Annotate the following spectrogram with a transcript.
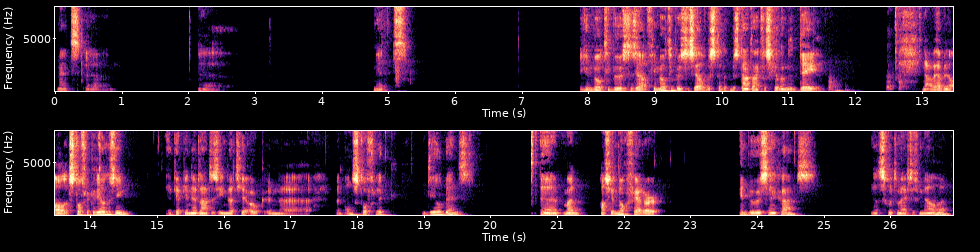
met, met je multibewuste zelf. Je multibewuste zelf bestaat, uit verschillende delen. Nou, we hebben al het stoffelijke deel gezien. Ik heb je net laten zien dat je ook een, een onstoffelijk deel bent. Uh, maar als je nog verder in bewustzijn gaat, dat is goed om even te vermelden,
